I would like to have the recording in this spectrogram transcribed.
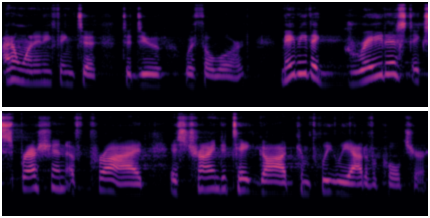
I don't want anything to, to do with the Lord. Maybe the greatest expression of pride is trying to take God completely out of a culture.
